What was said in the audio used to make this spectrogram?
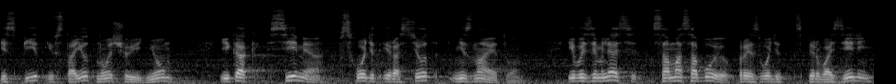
и спит, и встает ночью и днем, и как семя всходит и растет, не знает он» Ибо земля сама собою производит сперва зелень,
